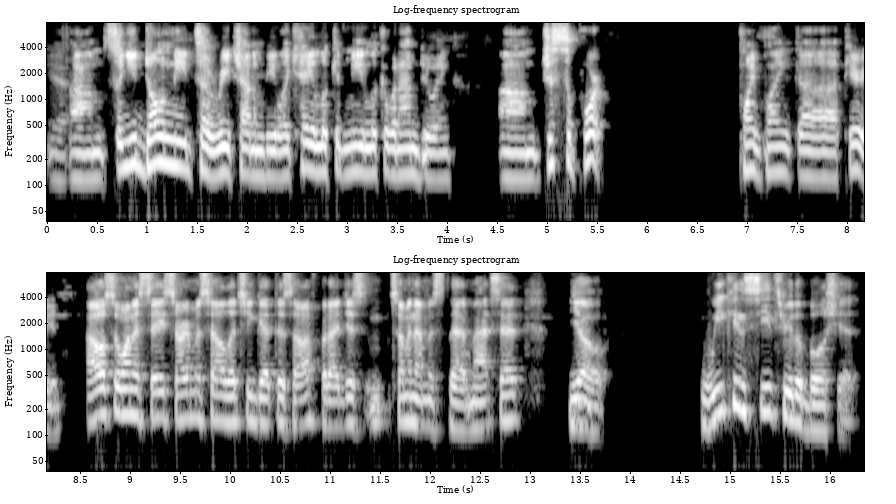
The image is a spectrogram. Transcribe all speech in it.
yeah. Um, so you don't need to reach out and be like, "Hey, look at me! Look at what I'm doing." Um, just support. Point blank. Uh, period. I also want to say, sorry, Marcel, I'll let you get this off, but I just something that that Matt said, yo, we can see through the bullshit.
